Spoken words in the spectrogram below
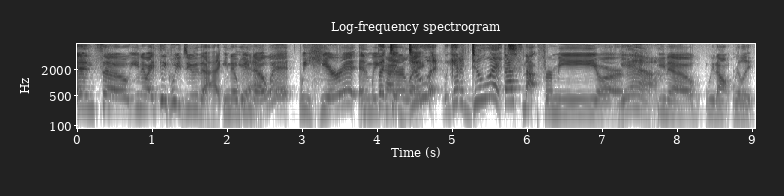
and so you know i think we do that you know we Yeah. know it we hear it and we but to do like it, we got to do it. that's not for me or Yeah. you know we don't really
